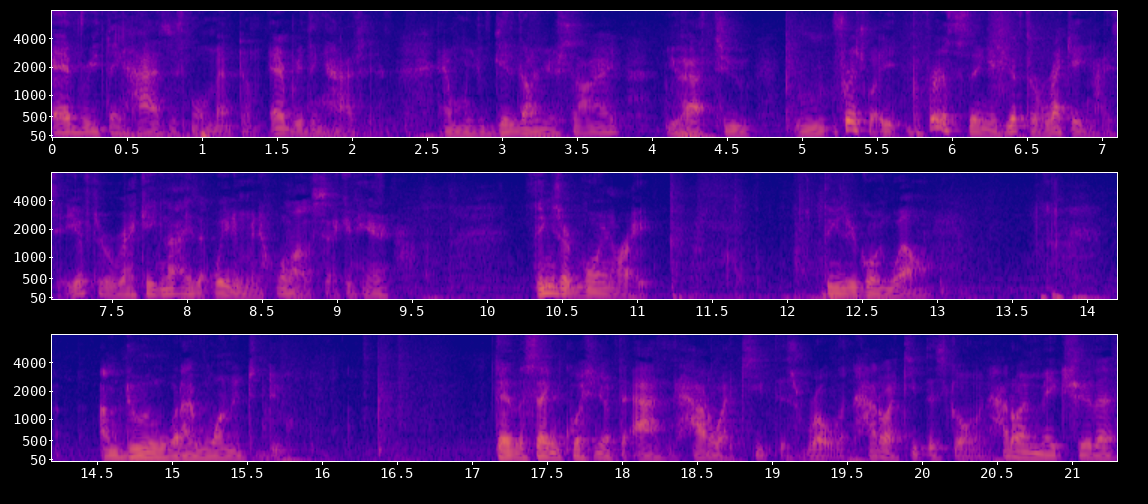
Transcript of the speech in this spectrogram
everything has this momentum. Everything has it. And when you get it on your side, you have to, first of all, the first thing is you have to recognize it. You have to recognize that, wait a minute, hold on a second here. Things are going right. Things are going well. I'm doing what I wanted to do. Then the second question you have to ask is how do I keep this rolling? How do I keep this going? How do I make sure that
